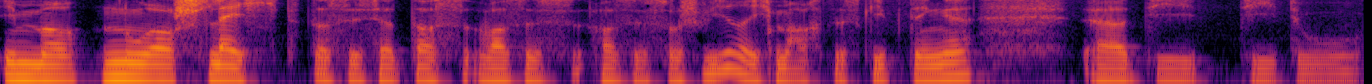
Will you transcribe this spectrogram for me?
immer nur schlecht. Das ist ja das, was es, was es so schwierig macht. Es gibt Dinge, äh, die, die du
